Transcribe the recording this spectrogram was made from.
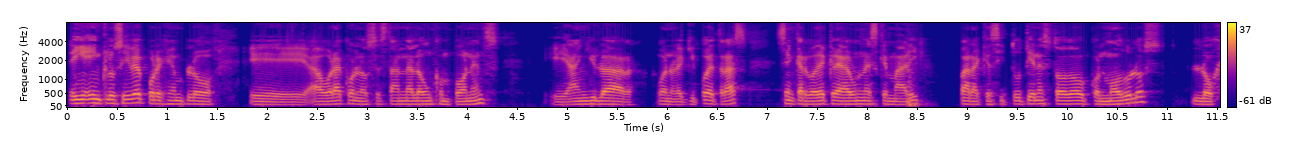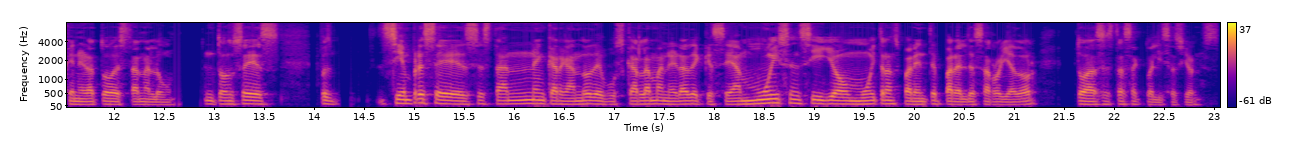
E inclusive, por ejemplo, eh, ahora con los standalone components, eh, Angular, bueno, el equipo detrás se encargó de crear un schematic para que si tú tienes todo con módulos, lo genera todo standalone. Entonces, pues siempre se, se, están encargando de buscar la manera de que sea muy sencillo, muy transparente para el desarrollador todas estas actualizaciones.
